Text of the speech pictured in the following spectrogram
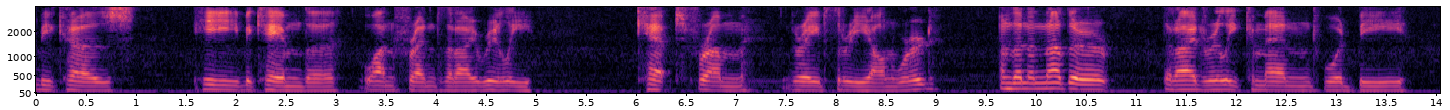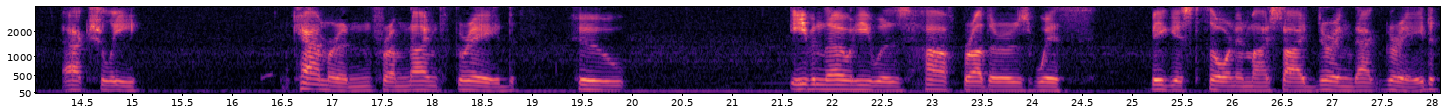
because he became the one friend that I really kept from grade three onward. And then another that I'd really commend would be actually Cameron from ninth grade, who, even though he was half brothers with biggest thorn in my side during that grade,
